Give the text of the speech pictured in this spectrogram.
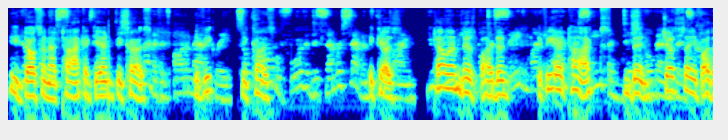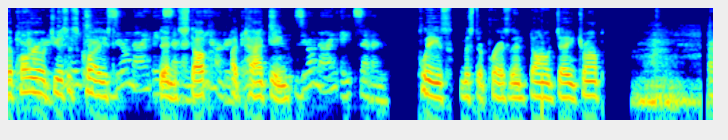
he You doesn't attack again because if he. So because before the December 7th because deadline. Tell him this Biden, if he attacks, then just say by the power of Jesus Christ, then stop attacking. Please, Mr. President Donald J. Trump, As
